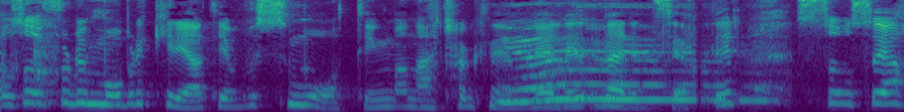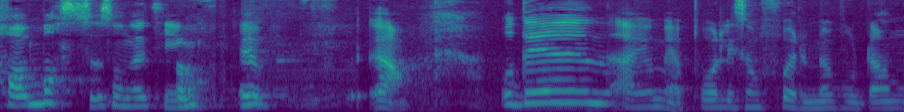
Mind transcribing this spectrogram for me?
Også, for du må bli kreativ for småting man er takknemlig eller verdsetter. Så, så jeg har masse sånne ting. Ja. Og det er jo med på å liksom forme hvordan,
